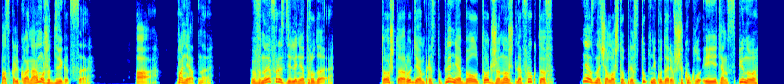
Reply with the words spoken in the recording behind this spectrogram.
Поскольку она может двигаться. А, понятно. Вновь разделение труда. То, что орудием преступления был тот же нож для фруктов, не означало, что преступник, ударивший куклу Иетян в спину,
